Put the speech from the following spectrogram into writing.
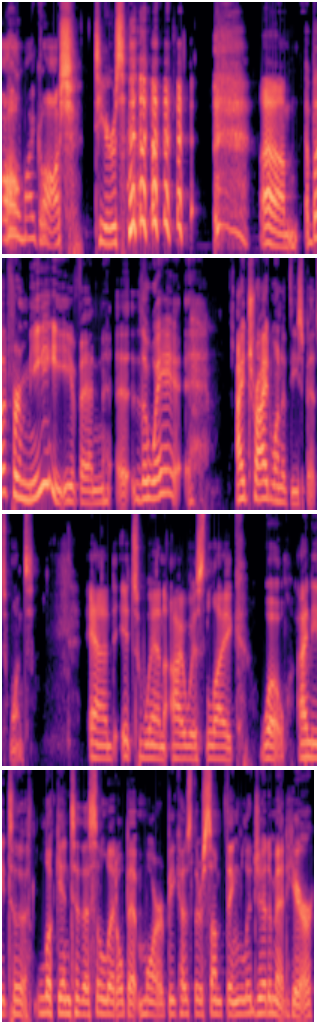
oh my gosh tears um, but for me, even uh, the way I tried one of these bits once, and it's when I was like, whoa, I need to look into this a little bit more because there's something legitimate here.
